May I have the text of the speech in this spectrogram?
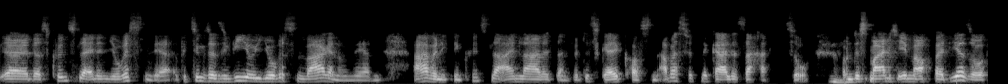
äh, dass KünstlerInnen Juristen werden, beziehungsweise wie Juristen wahrgenommen werden. Ah, wenn ich den Künstler einlade, dann wird es Geld kosten, aber es wird eine geile Sache. So. Mhm. Und das meine ich eben auch bei dir so.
